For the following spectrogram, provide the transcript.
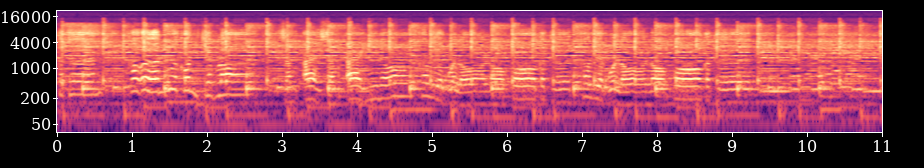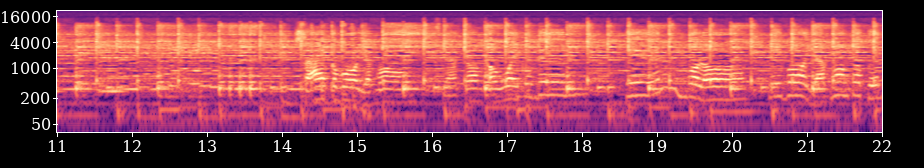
เขาเอิ้นว่าคนเจ็บรอสังอ้สังอ้นี่เนาะเขาเรียกว่าหล่อหล่อพอกระเถิดเขาเรียกว่าหล่อหล่อพอกระเถิดสาวก็บ่อยากมองอยากจองเอาไว้คงเดินเห็นบ่หล่อเลยบ่อยากมองเพราะเพิ่น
